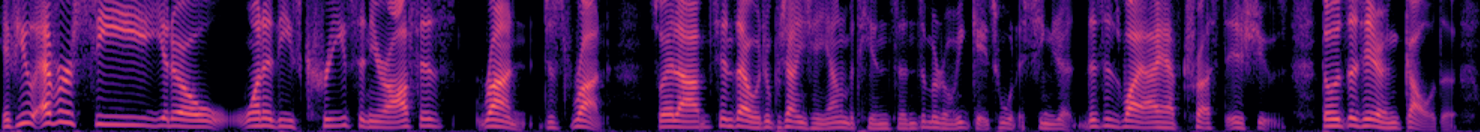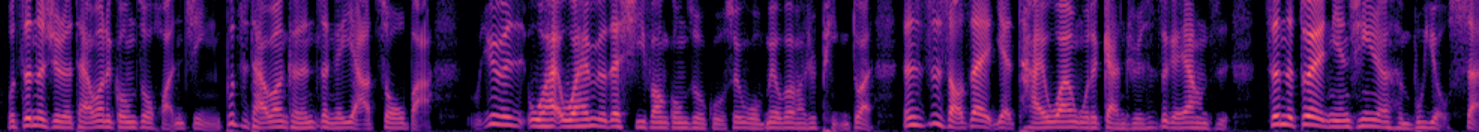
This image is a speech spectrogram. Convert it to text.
If you ever see, you know, one of these creeps in your office, run, just run. 所以啦，现在我就不像以前一样那么天真，这么容易给出我的信任。This is why I have trust issues，都是这些人搞的。我真的觉得台湾的工作环境，不止台湾，可能整个亚洲吧。因为我还我还没有在西方工作过，所以我没有办法去评断。但是至少在也台湾，我的感觉是这个样子，真的对年轻人很不友善。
